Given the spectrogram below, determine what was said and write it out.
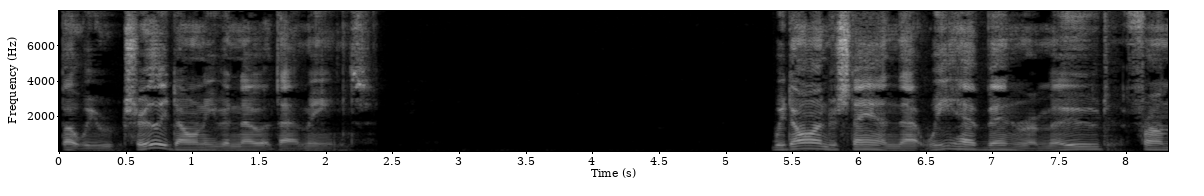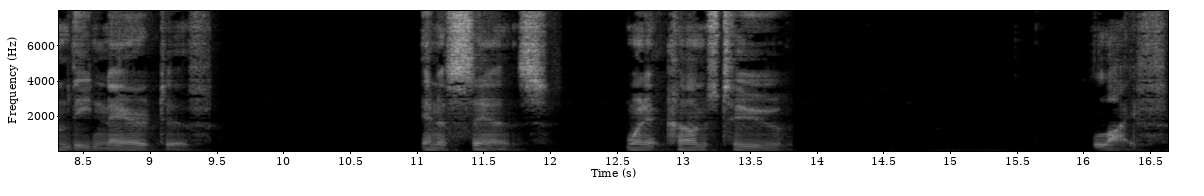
but we truly don't even know what that means. We don't understand that we have been removed from the narrative, in a sense, when it comes to life.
